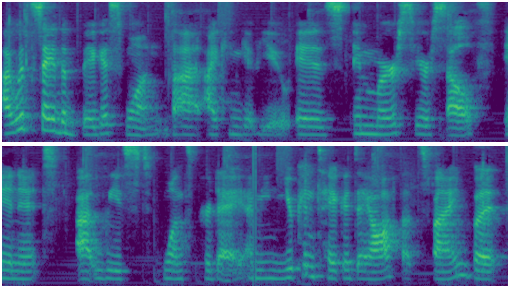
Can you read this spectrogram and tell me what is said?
I would say the biggest one that I can give you is immerse yourself in it at least once per day. I mean, you can take a day off, that's fine. But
